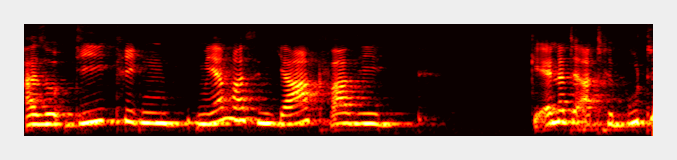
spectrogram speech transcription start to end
also die kriegen mehrmals im Jahr quasi geänderte Attribute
